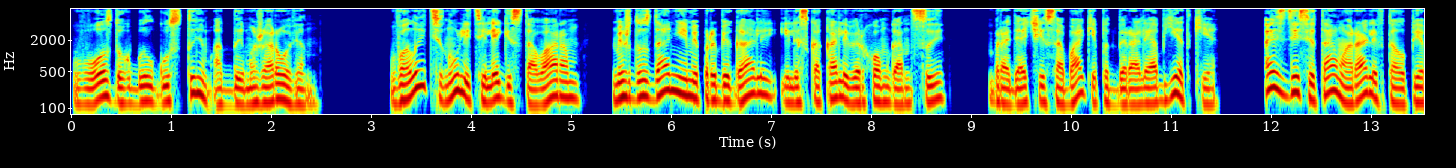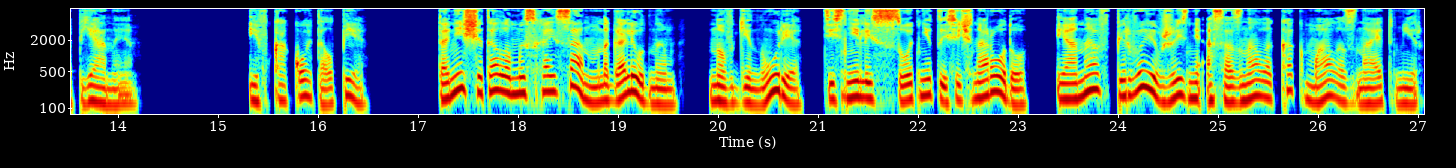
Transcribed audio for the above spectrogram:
Воздух был густым от дыма жаровин. Валы тянули телеги с товаром, между зданиями пробегали или скакали верхом гонцы, бродячие собаки подбирали объедки, а здесь и там орали в толпе пьяные. И в какой толпе? Тани считала мыс Хайсан многолюдным, но в Генуре теснились сотни тысяч народу, и она впервые в жизни осознала, как мало знает мир.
